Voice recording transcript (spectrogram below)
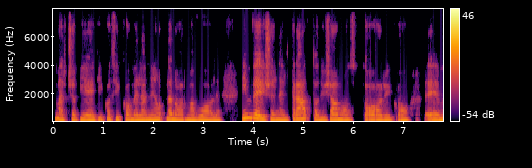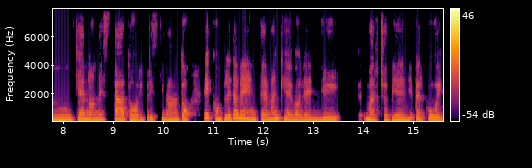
marciapiedi, così come la, la norma vuole. Invece nel tratto, diciamo, storico ehm, che non è stato ripristinato è completamente manchevole di marciapiedi, per cui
